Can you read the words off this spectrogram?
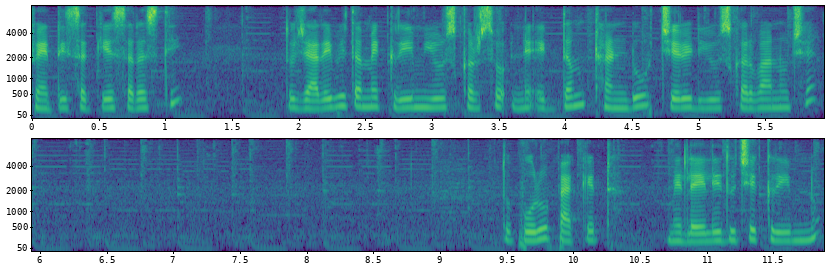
ફેંટી શકીએ સરસથી. તો જ્યારે બી તમે ક્રીમ યુઝ કરશો એને એકદમ ઠંડુ ચિલ્ડ યુઝ કરવાનું છે. તો પૂરું પેકેટ મેં લઈ લીધું છે ક્રીમનું.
